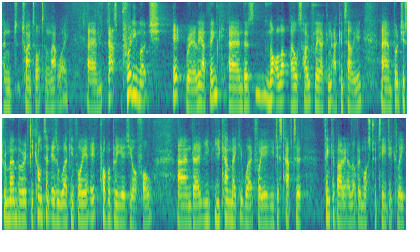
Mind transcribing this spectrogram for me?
and try and talk to them that way. Um, that's pretty much it, really, I think. And there's not a lot else, hopefully, I can, I can tell you. Um, but just remember, if your content isn't working for you, it probably is your fault. And uh, you, you can make it work for you. You just have to think about it a little bit more strategically.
